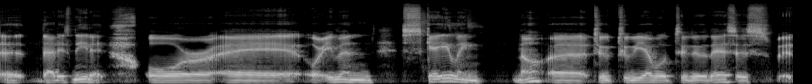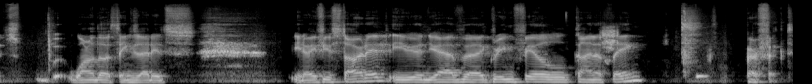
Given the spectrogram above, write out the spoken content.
uh, that is needed or uh, or even scaling no uh, to to be able to do this is it's one of those things that it's you know if you started even you have a greenfield kind of thing perfect.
